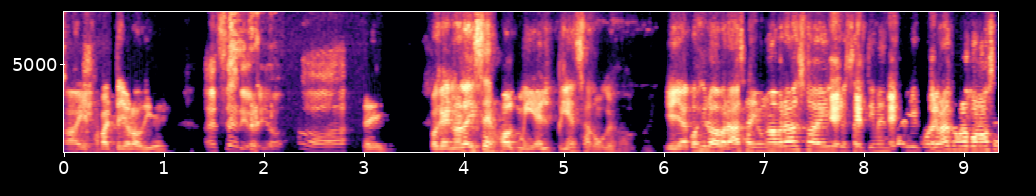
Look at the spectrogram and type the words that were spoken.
Ay, esa parte yo la odié. ¿En serio? yo, ah". Sí. Porque no le dice hug me, él piensa como que hug me. Y ella coge y lo abraza, y un abrazo ahí, eh, sentimental, eh, y como pero, no lo conoce.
